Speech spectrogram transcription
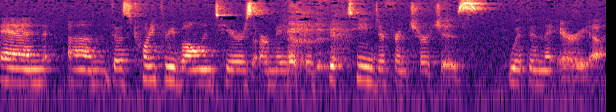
And um, those 23 volunteers are made up of 15 different churches within the area.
